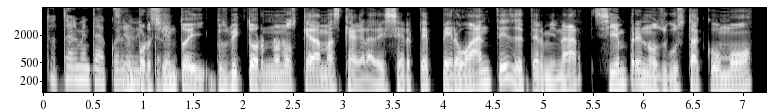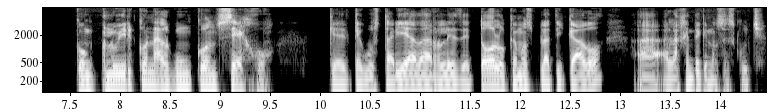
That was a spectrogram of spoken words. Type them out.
Totalmente de acuerdo. 100% y pues Víctor, no nos queda más que agradecerte, pero antes de terminar, siempre nos gusta como concluir con algún consejo que te gustaría darles de todo lo que hemos platicado a, la gente que nos escucha.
